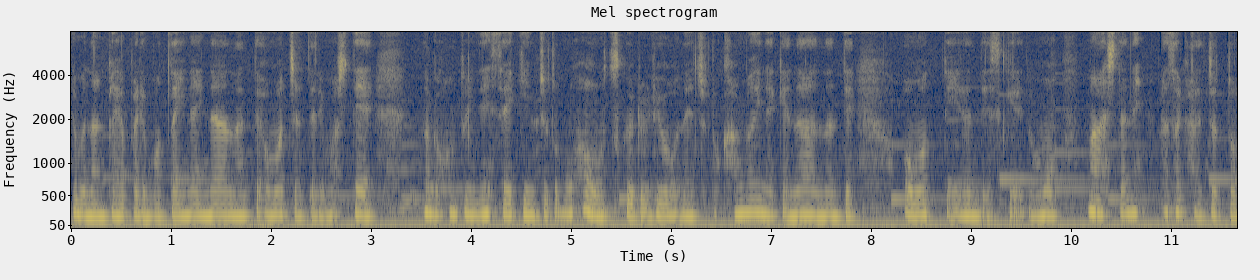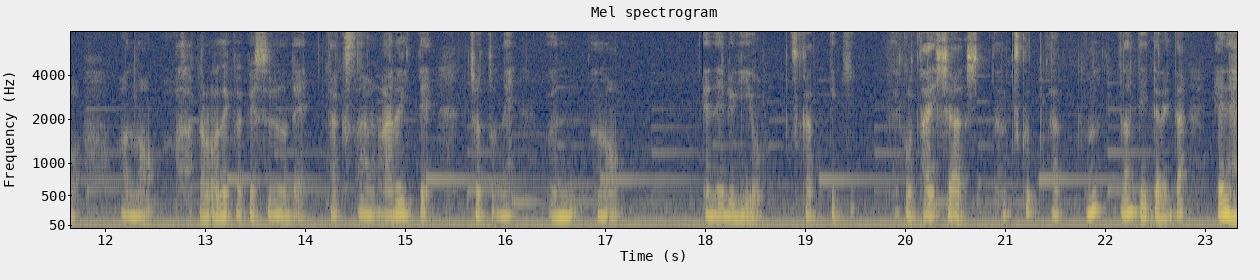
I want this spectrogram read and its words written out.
でもなんかやっぱりもったいないななんて思っちゃったりもしてなんか本当にね最近ちょっとご飯を作る量をねちょっと考えなきゃななんて思っているんですけれどもまあ明日ね朝からちょっとあの朝からお出かけするのでたくさん歩いてちょっとね、うん、あのエネルギーを使ってきこう代謝作ったん？なんて言ったらいいんだ？エネル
